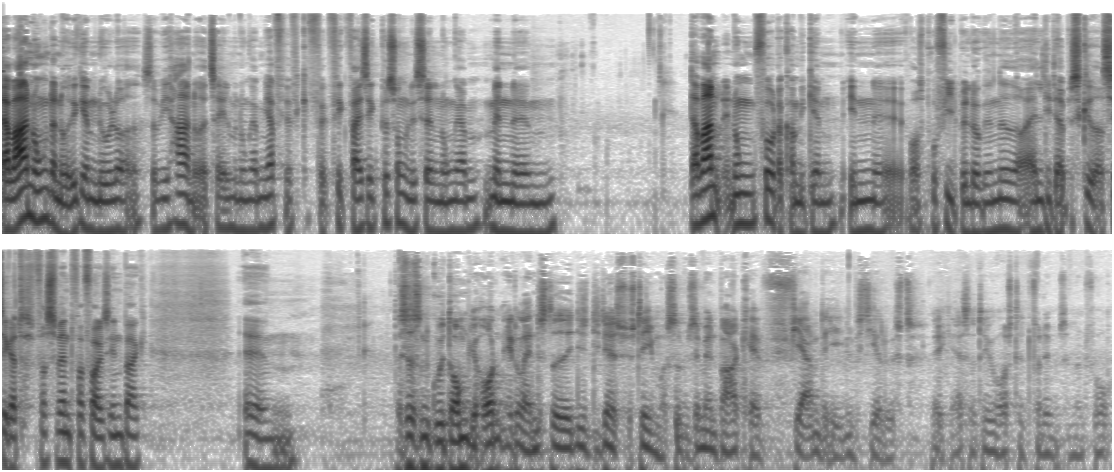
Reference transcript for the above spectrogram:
der var nogen, der nåede igennem nulåret, så vi har noget at tale med nogle af dem. Jeg fik, fik faktisk ikke personligt selv nogle af dem, men øh, der var nogle få, der kom igennem, inden øh, vores profil blev lukket ned, og alle de der beskeder sikkert forsvandt fra folks indbakke. Øhm. Der sidder sådan en guddommelig hånd et eller andet sted i de der systemer, som simpelthen bare kan fjerne det hele, hvis de har lyst. Ikke? Altså, det er jo også det for dem, som man får.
